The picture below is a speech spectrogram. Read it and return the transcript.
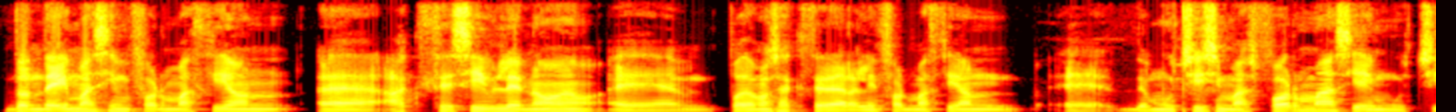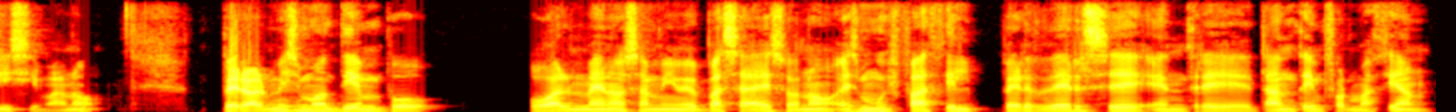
donde hay más información eh, accesible, ¿no? Eh, podemos acceder a la información eh, de muchísimas formas y hay muchísima, ¿no? Pero al mismo tiempo, o al menos a mí me pasa eso, ¿no? Es muy fácil perderse entre tanta información.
